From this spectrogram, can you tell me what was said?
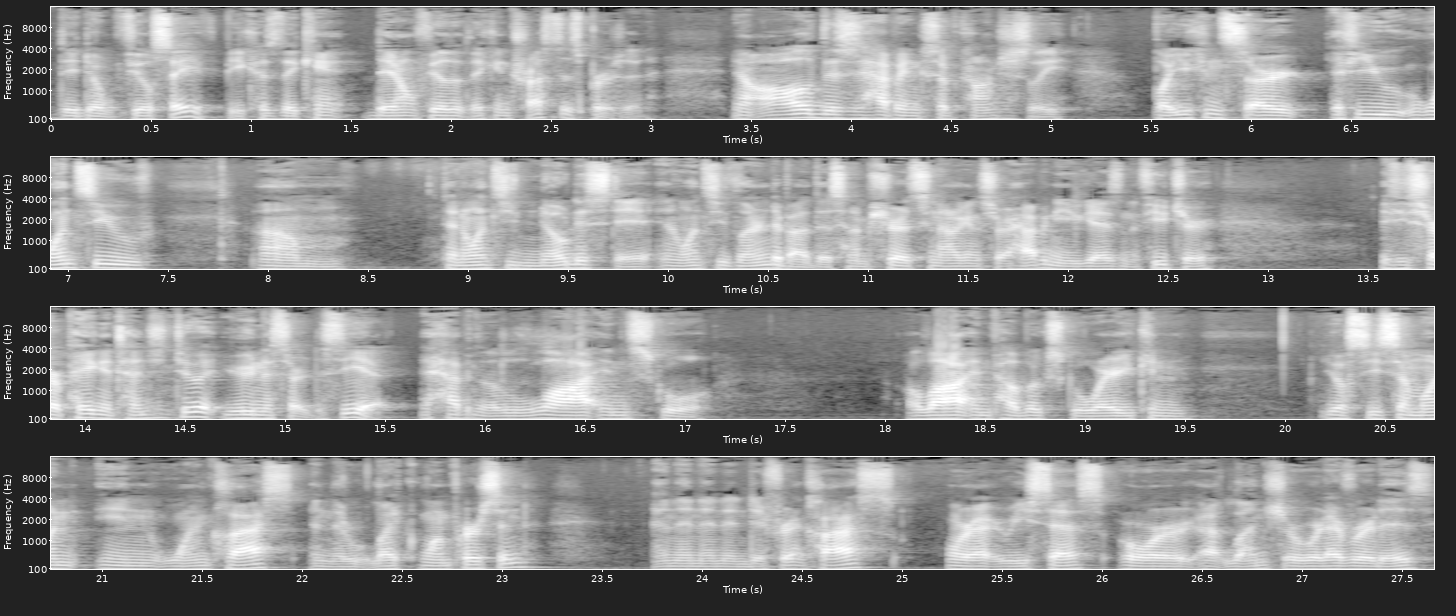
they don't feel safe because they can't, they don't feel that they can trust this person. Now, all of this is happening subconsciously, but you can start if you once you've um, then once you've noticed it and once you've learned about this, and I'm sure it's now going to start happening to you guys in the future. If you start paying attention to it, you're going to start to see it. It happens a lot in school, a lot in public school, where you can you'll see someone in one class and they're like one person, and then in a different class or at recess or at lunch or whatever it is,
